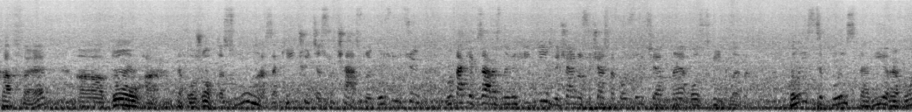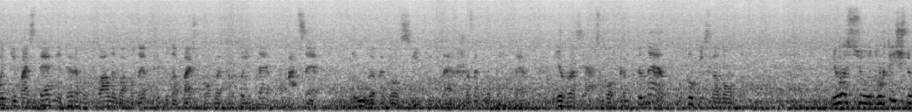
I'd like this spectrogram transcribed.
кафе, довга тепло-жовта смуга закінчується сучасною конструкцією. Ну так як зараз на вихідні, звичайно, сучасна конструкція не освітлена. Колись це були старі ремонтні майстерні, де ремонтували вагонетки Будапештського метрополітену. А це друге метро в світі, перше метрополітен Євразіатського континенту, ну після Лондона. І ось у 2000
